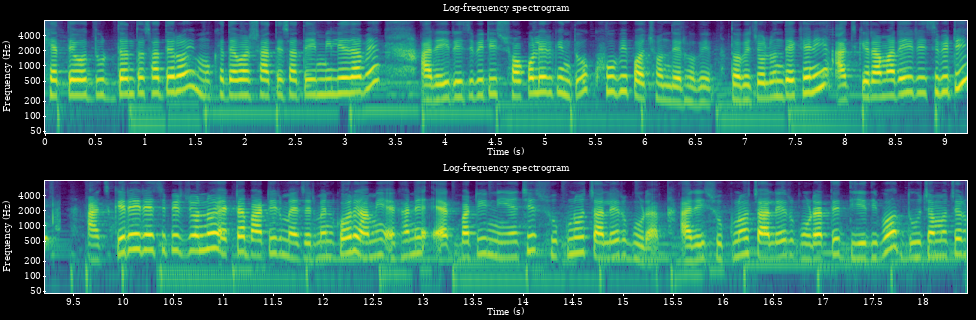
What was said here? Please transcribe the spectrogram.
খেতেও দুর্দান্ত সাথে হয়, মুখে দেওয়ার সাথে সাথেই মিলে যাবে। আর এই রেসিপিটি সকলের কিন্তু খুবই পছন্দের হবে। তবে চলুন দেখে নিই আজকের আমার এই রেসিপিটি আজকের এই রেসিপির জন্য একটা বাটির মেজারমেন্ট করে আমি এখানে এক বাটি নিয়েছি শুকনো চালের গুঁড়া। আর এই শুকনো চালের গুঁড়াতে দিয়ে দিব দু চামচের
